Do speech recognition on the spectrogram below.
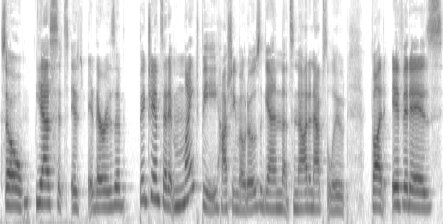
So yes, it's it, it, there is a big chance that it might be Hashimoto's. Again, that's not an absolute, but if it is,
